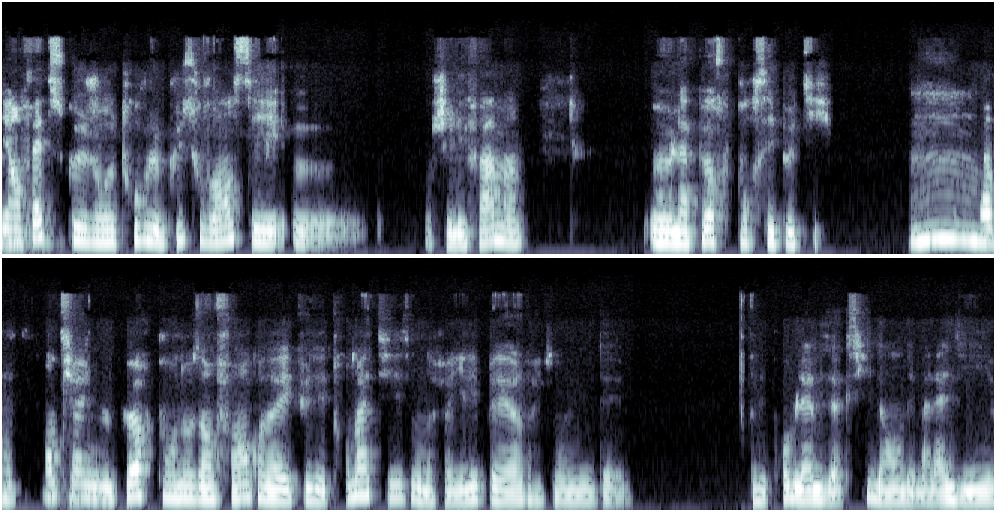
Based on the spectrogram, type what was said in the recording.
Et en fait, ce que je retrouve le plus souvent, c'est euh, chez les femmes, hein, euh, la peur pour ses petits. Quand ok. il y a une peur pour nos enfants, qu'on a vécu des traumatismes, on a failli les perdre, ils ont eu des, des problèmes, des accidents, des maladies.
